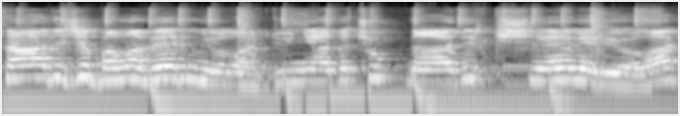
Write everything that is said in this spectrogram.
sadece bana vermiyorlar. Dünyada çok nadir kişilere veriyorlar.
